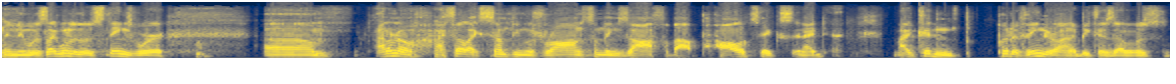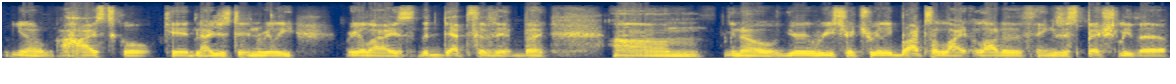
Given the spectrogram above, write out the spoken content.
And it was like one of those things where um, I don't know. I felt like something was wrong, something's off about politics, and I I couldn't put a finger on it because I was you know a high school kid and I just didn't really realize the depth of it. But um, you know, your research really brought to light a lot of the things, especially the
